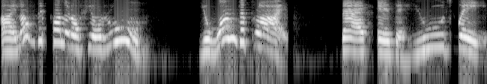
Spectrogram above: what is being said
I love the color of your room. You won the prize. That is a huge whale.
